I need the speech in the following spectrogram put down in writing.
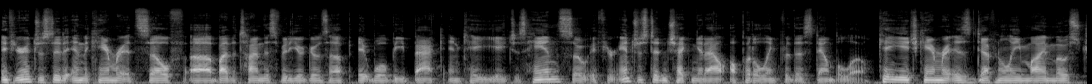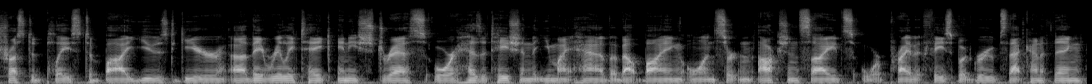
If you're interested in the camera itself. Uh, by the time this video goes up, it will be back in KEH's hands, so if you're interested in checking it out, I'll put a link for this down below. KEH Camera is definitely my most trusted place to buy used gear. Uh, they really take any stress or hesitation that you might have about buying on certain auction sites or private Facebook groups, that kind of thing.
